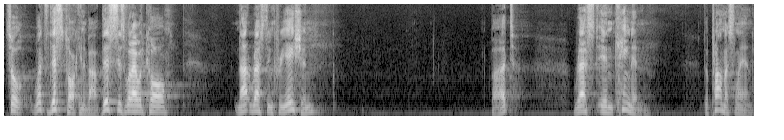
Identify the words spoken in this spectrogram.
So, what's this talking about? This is what I would call not rest in creation, but rest in Canaan, the promised land.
